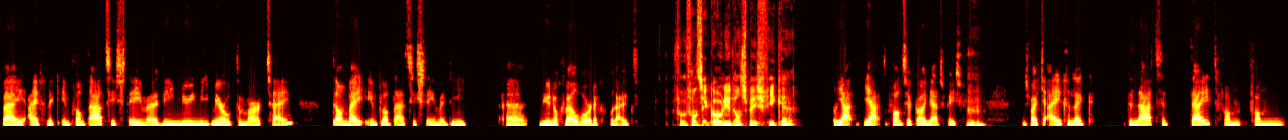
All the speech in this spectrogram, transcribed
bij eigenlijk implantaatsystemen die nu niet meer op de markt zijn, dan bij implantaatsystemen die nu nog wel worden gebruikt. Van zirconia dan specifiek, hè? Ja, ja van zirconia specifiek. Mm -hmm. Dus wat je eigenlijk de laatste tijd van, van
